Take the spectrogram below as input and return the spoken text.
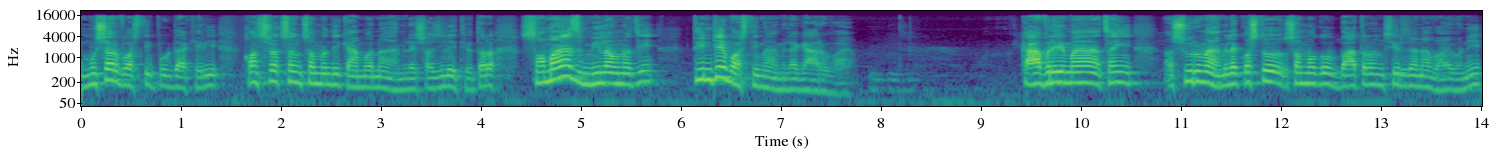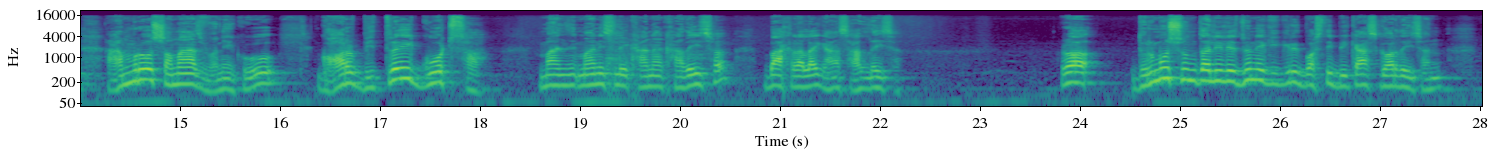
मुसर बस्ती पुग्दाखेरि कन्स्ट्रक्सन सम्बन्धी काम गर्न हामीलाई सजिलै थियो तर समाज मिलाउन चाहिँ तिनटै बस्तीमा हामीलाई गाह्रो भयो। काभ्रेमा चाहिँ सुरुमा हामीलाई कस्तोसम्मको वातावरण सिर्जना भयो भने हाम्रो समाज भनेको घरभित्रै गोठ छ मान मानिसले खाना खाँदैछ बाख्रालाई घाँस हाल्दैछ। र धुर्मु सुन्तलीले जुन एकीकृत बस्ती विकास गर्दैछन्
